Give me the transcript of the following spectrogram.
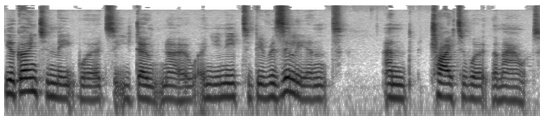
you're going to meet words that you don't know and you need to be resilient and try to work them out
